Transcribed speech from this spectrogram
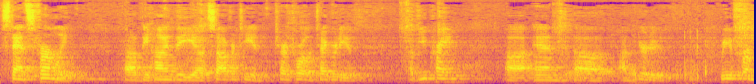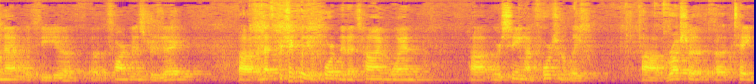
stands firmly uh, behind the uh, sovereignty and territorial integrity of, of Ukraine, uh, and uh, I'm here to reaffirm that with the, uh, uh, the foreign minister today. and that's particularly important at a time when we're seeing, unfortunately, Russia take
